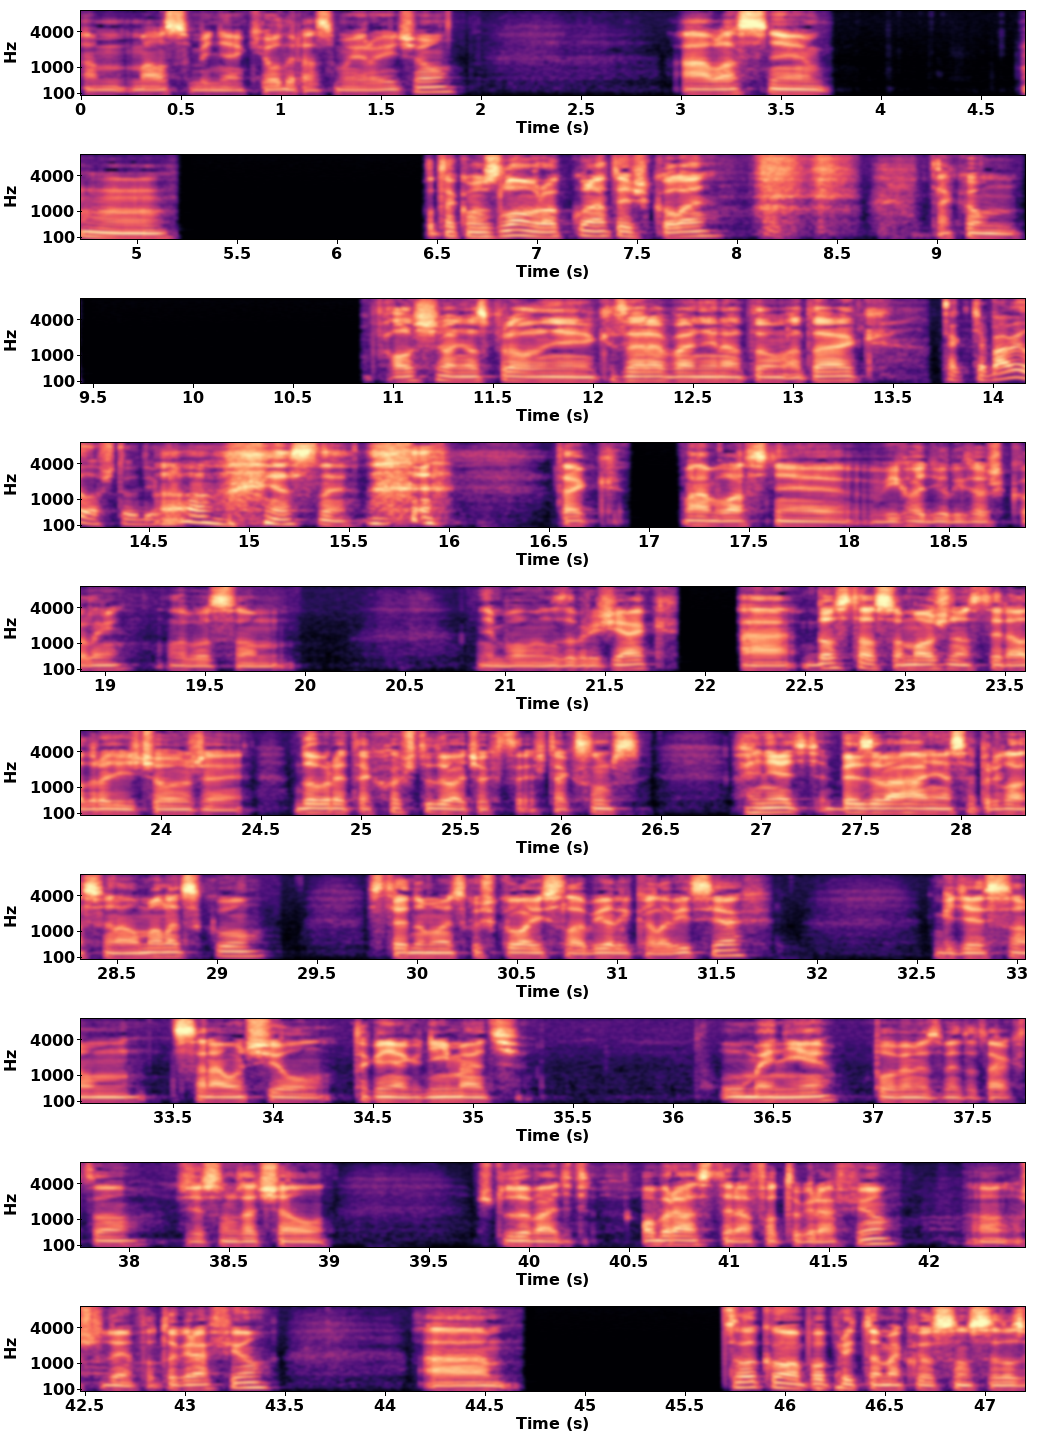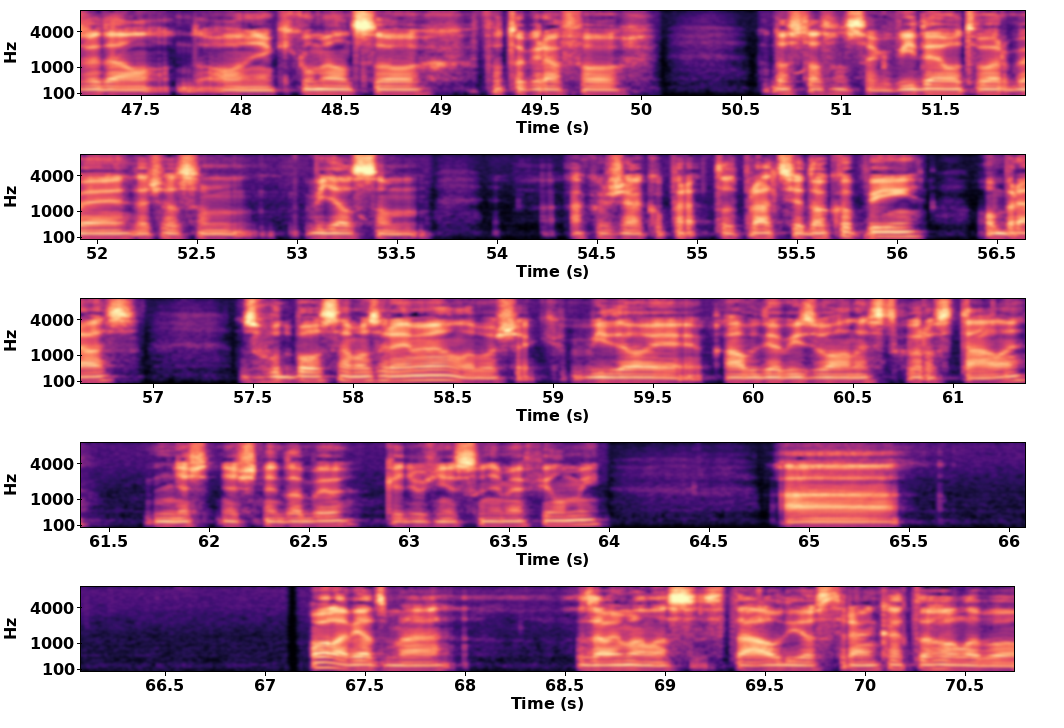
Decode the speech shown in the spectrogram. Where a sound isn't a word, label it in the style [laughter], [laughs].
a mal som byť nejaký odraz mojich rodičov. A vlastne mm, po takom zlom roku na tej škole, [laughs] takom falšovanie, ospravedlenie, zarábanie na tom a tak. Tak ťa bavilo štúdium. No, [laughs] jasné. [laughs] tak ma vlastne vyhodili zo školy, lebo som nebol moc dobrý žiak. A dostal som možnosť teda od rodičov, že dobre, tak choď študovať, čo chceš. Tak som hneď bez váhania sa prihlásil na umeleckú, strednú umeleckú školu Isla Bielika Leviciach kde som sa naučil tak nejak vnímať umenie, povieme sme to takto, že som začal študovať obraz, teda fotografiu, študujem fotografiu. A celkom popri tom, ako som sa dozvedal o nejakých umelcoch, fotografoch, dostal som sa k videotvorbe, začal som, videl som, akože ako pra, to pracuje dokopy, obraz, s hudbou samozrejme, lebo však video je audiovizuálne skoro stále, dneš, dnešnej dobe, keď už nesunieme filmy. A oveľa viac ma zaujímala tá audio stránka toho, lebo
